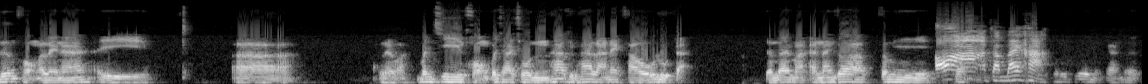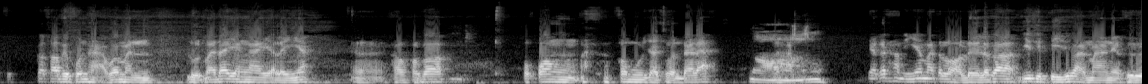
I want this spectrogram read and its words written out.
เรื่องของอะไรนะไออ่าอะไรวะบัญชีของประชาชนห้าสิบห้าล้านในเขาหลุดอะจำได้ไหมอันนั้นก็ก็มีอ๋อก็อ่าจำได้ค่ะก็ได้ช่วยเหมือนกันเออ ก็เข้าไปค้นหาว่ามันหลุดมาได้ยังไงอะไรเงี้ยเออเขาเขาก็ปกป้องข้อมูลประชาชนได้แล้วอ๋อเนี่ยก็ทำอย่างเงี้ยมาตลอดเลยแล้วก็20ปีที่ผ่านมาเนี่ยคือ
